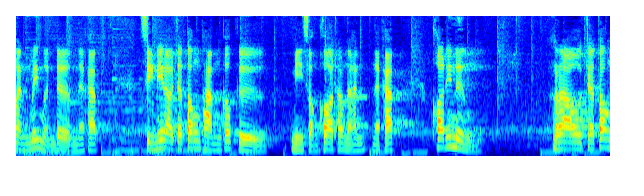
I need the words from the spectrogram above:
มันไม่เหมือนเดิมนะครับ สิ่งที่เราจะต้องทำก็คือมี 2 ข้อเท่านั้นนะครับ ข้อที่ 1 เราจะต้อง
